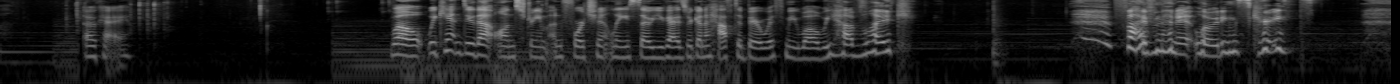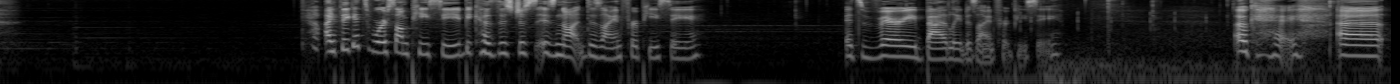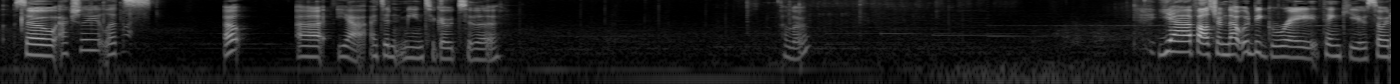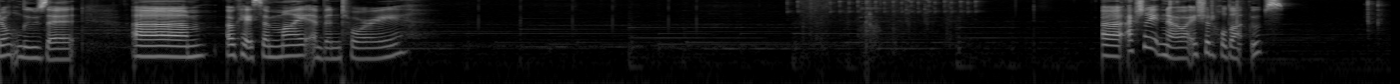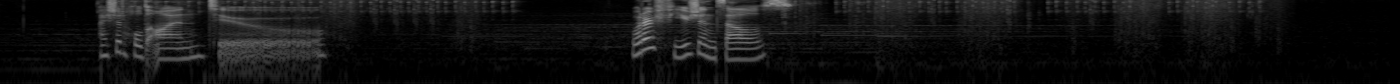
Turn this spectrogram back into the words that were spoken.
okay. Well, we can't do that on stream, unfortunately, so you guys are gonna have to bear with me while we have, like, five minute loading screens. I think it's worse on PC because this just is not designed for PC. It's very badly designed for PC. Okay. Uh, so actually, let's. Oh, uh, yeah. I didn't mean to go to the. Hello. Yeah, Falstrom, that would be great. Thank you. So I don't lose it. Um, okay, so my inventory. Uh, actually, no, I should hold on. Oops. I should hold on to... What are fusion cells?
